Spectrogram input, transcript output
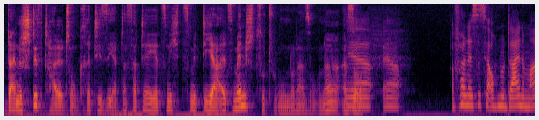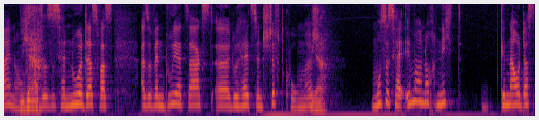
deine Stifthaltung kritisiert. Das hat ja jetzt nichts mit dir als Mensch zu tun oder so, ne? Also, ja, ja. Vor allem ist es ja auch nur deine Meinung. Ja. Also es ist ja nur das, was, also wenn du jetzt sagst, äh, du hältst den Stift komisch, ja. muss es ja immer noch nicht genau das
